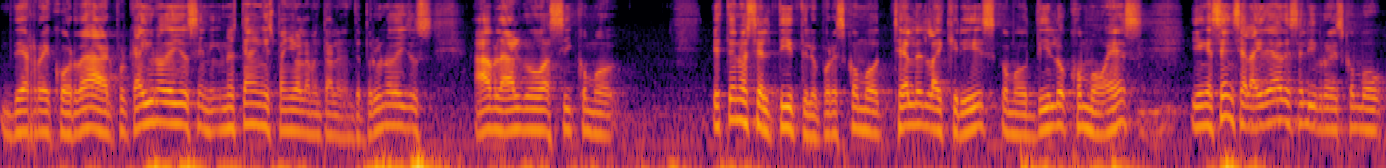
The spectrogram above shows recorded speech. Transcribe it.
de recordar, porque hay uno de ellos, no está en español lamentablemente, pero uno de ellos habla algo así como, este no es el título, pero es como tell it like it is, como dilo como es. Y en esencia la idea de ese libro es como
